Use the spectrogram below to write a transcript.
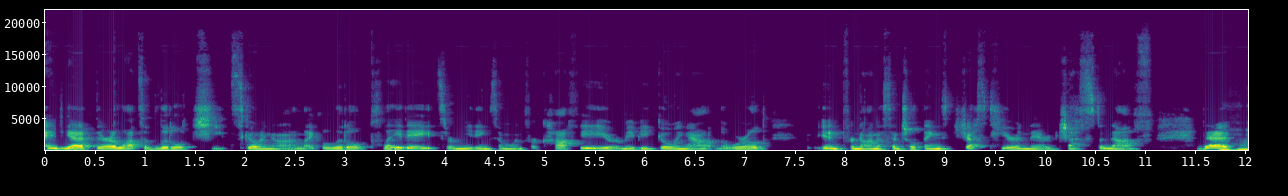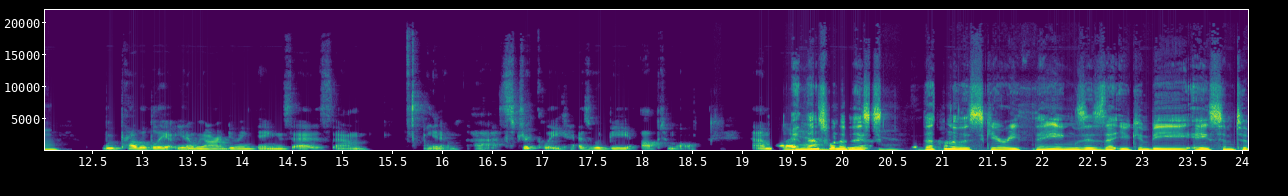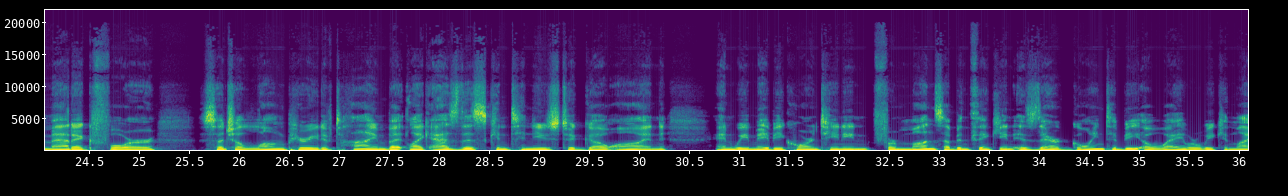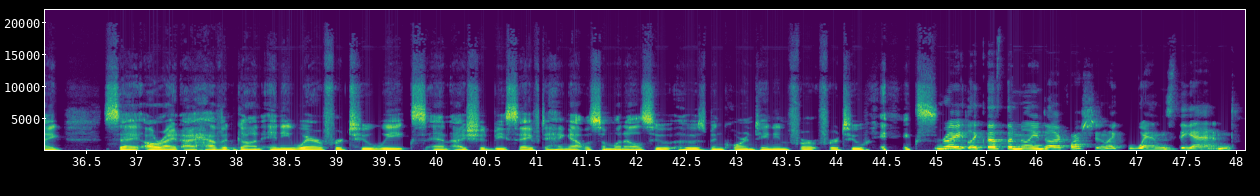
and yet there are lots of little cheats going on, like little play dates or meeting someone for coffee or maybe going out in the world in for non-essential things just here and there, just enough that mm-hmm. we probably, you know, we aren't doing things as, um, you know, uh, strictly as would be optimal. Um, and that's one of the that's one of the scary things is that you can be asymptomatic for such a long period of time but like as this continues to go on and we may be quarantining for months i've been thinking is there going to be a way where we can like say all right i haven't gone anywhere for 2 weeks and i should be safe to hang out with someone else who who's been quarantining for for 2 weeks? Right like that's the million dollar question like when's the end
